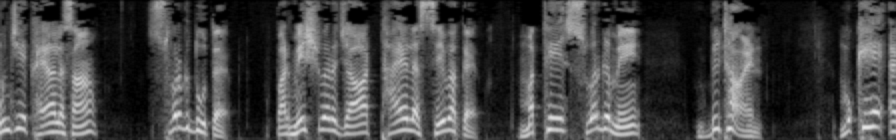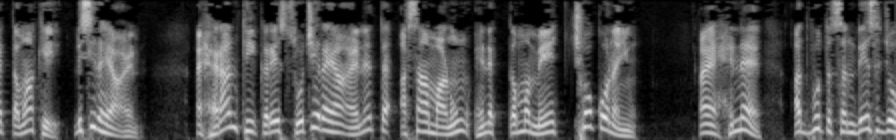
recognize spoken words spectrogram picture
मुंहिंजे ख़्याल सां स्वर्गदूत परमेश्वर जा ठाहियल सेवक मथे स्वर्ग में बीठा आहिनि मूंखे ऐं तव्हां खे ॾिसी रहिया आहिनि ऐं हैरान थी करे सोचे रहिया आहिनि त असां माण्हू हिन कम में छो कोन आहियूं ऐं हिन अद्भुत संदेश जो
